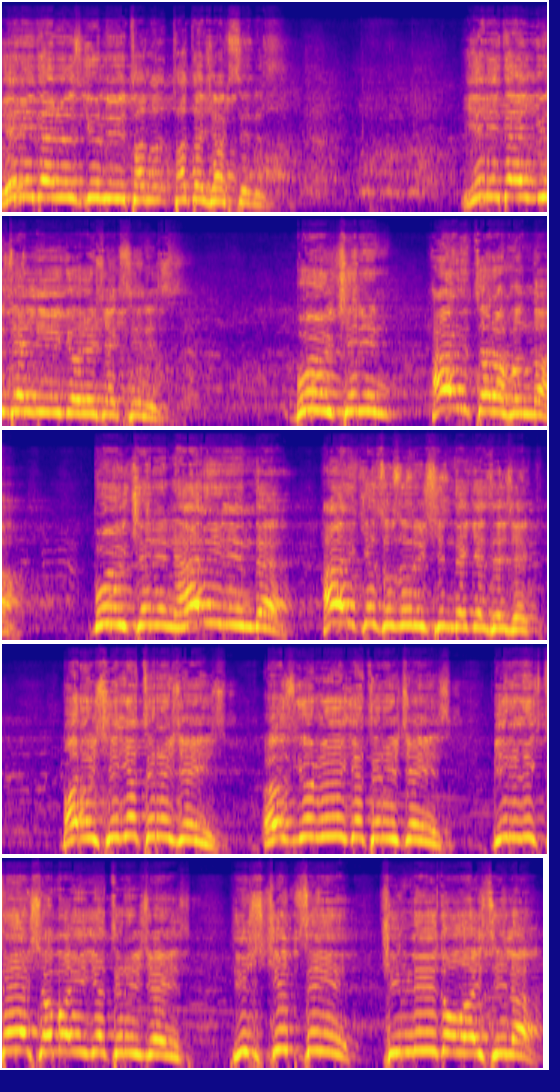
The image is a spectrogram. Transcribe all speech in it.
Yeniden özgürlüğü ta- tadacaksınız. Yeniden güzelliği göreceksiniz. Bu ülkenin her tarafında, bu ülkenin her ilinde herkes huzur içinde gezecek. Barışı getireceğiz. Özgürlüğü getireceğiz. Birlikte yaşamayı getireceğiz. Hiç kimseyi kimliği dolayısıyla,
